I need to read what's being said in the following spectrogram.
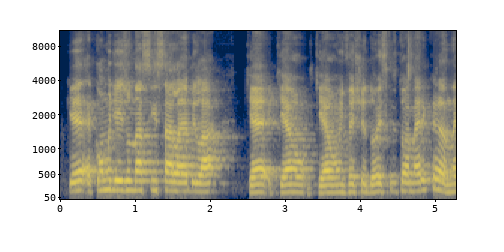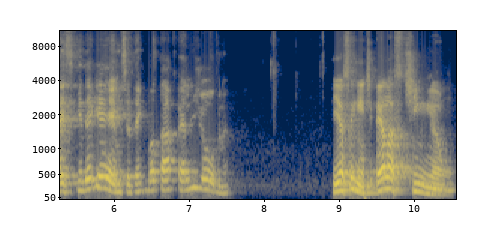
Porque é como diz o Nassim Saleb lá, que é, que é, um, que é um investidor escritor americano, na né, skin the game, você tem que botar a pele em jogo, né? E é o seguinte, elas tinham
